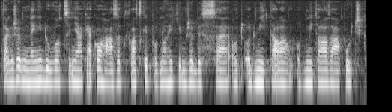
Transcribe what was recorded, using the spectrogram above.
takže není důvod si nějak jako házet klacky pod nohy tím, že by se od, odmítala, odmítala zápůjčka.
